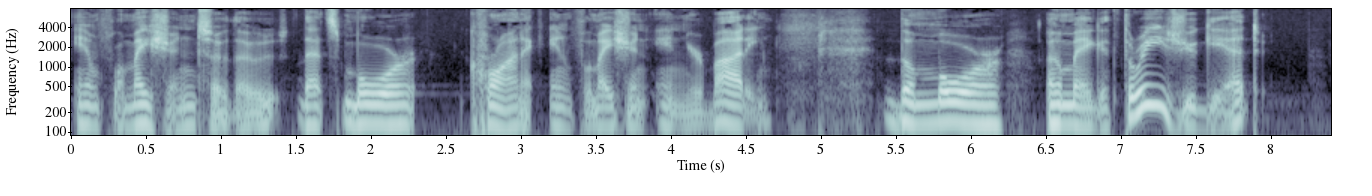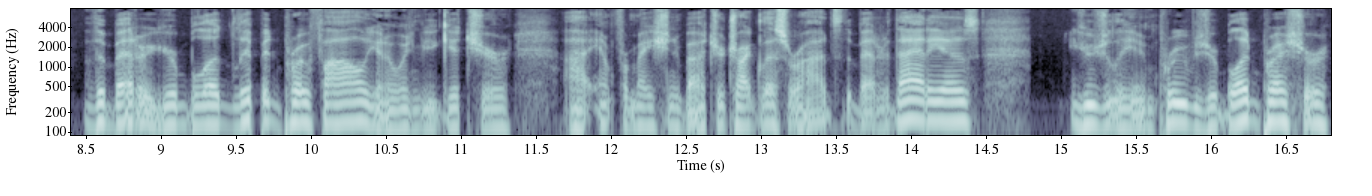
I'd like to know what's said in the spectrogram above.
inflammation. So those that's more chronic inflammation in your body. The more omega 3s you get, the better your blood lipid profile. You know, when you get your uh, information about your triglycerides, the better that is. Usually improves your blood pressure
